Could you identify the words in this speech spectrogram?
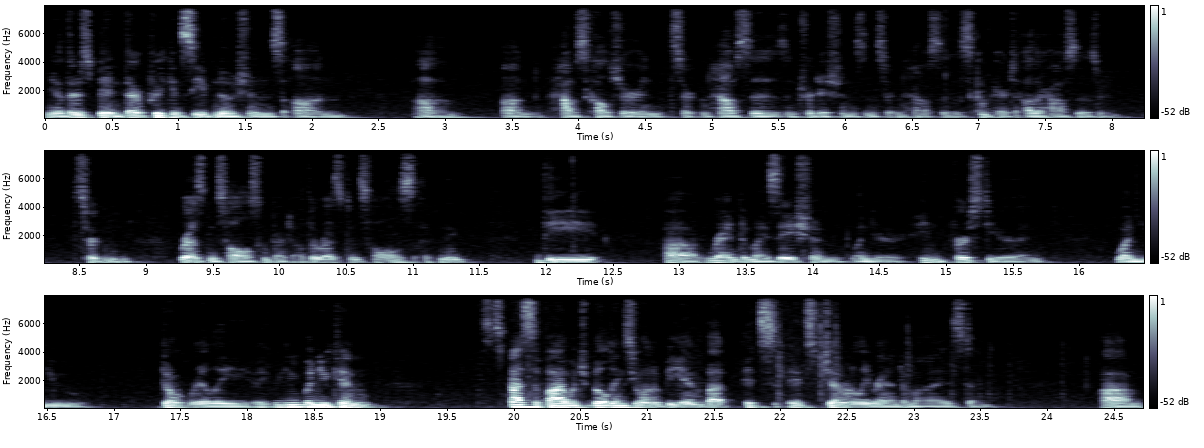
you know, there's been there are preconceived notions on um, on house culture in certain houses and traditions in certain houses compared to other houses or certain residence halls compared to other residence halls. I think the uh, randomization when you're in first year and when you don't really when you can specify which buildings you want to be in, but it's it's generally randomized and um,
